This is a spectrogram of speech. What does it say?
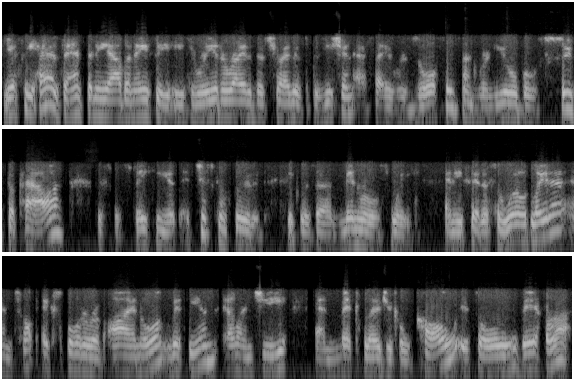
Yes, he has. Anthony Albanese, he's reiterated Australia's position as a resources and renewable superpower. This was speaking, it, it just concluded. It was a minerals week. And he said, as a world leader and top exporter of iron ore, lithium, LNG, and metallurgical coal, it's all there for us.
